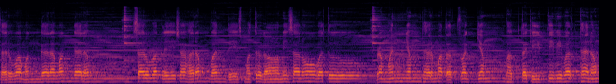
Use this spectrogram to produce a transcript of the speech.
सर्वमङ्गलमङ्गलम् सर्वक्लेशहरं वन्दे स्मतृगामि सनोवतु ब्रह्मण्यं धर्मतत्त्वज्ञं भक्तकीर्तिविवर्धनं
